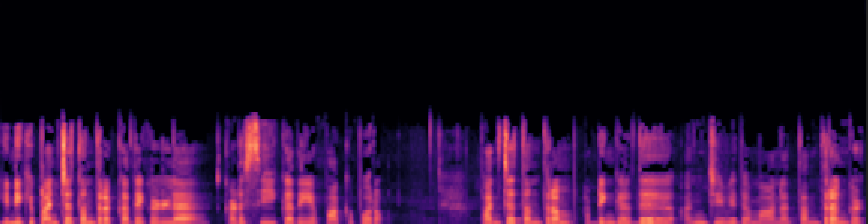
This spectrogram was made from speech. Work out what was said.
இன்றைக்கி பஞ்சதந்திர கதைகளில் கடைசி கதையை பார்க்க போகிறோம் பஞ்சதந்திரம் அப்படிங்கிறது அஞ்சு விதமான தந்திரங்கள்.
